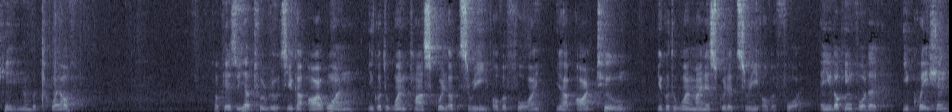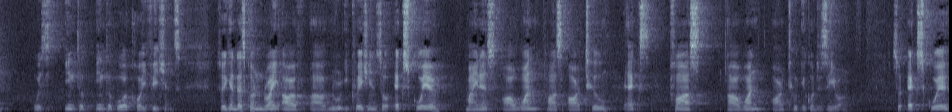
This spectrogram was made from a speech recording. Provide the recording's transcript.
Okay, number 12. Okay, so you have two roots. You got R1 equal to 1 plus square root of 3 over 4. You have R2 equal to 1 minus square root of 3 over 4. And you're looking for the equation with inter integral coefficients. So again, let's go and write our uh, root equation. So x squared minus r1 plus r2 x plus r1 r2 equal to 0. So x squared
